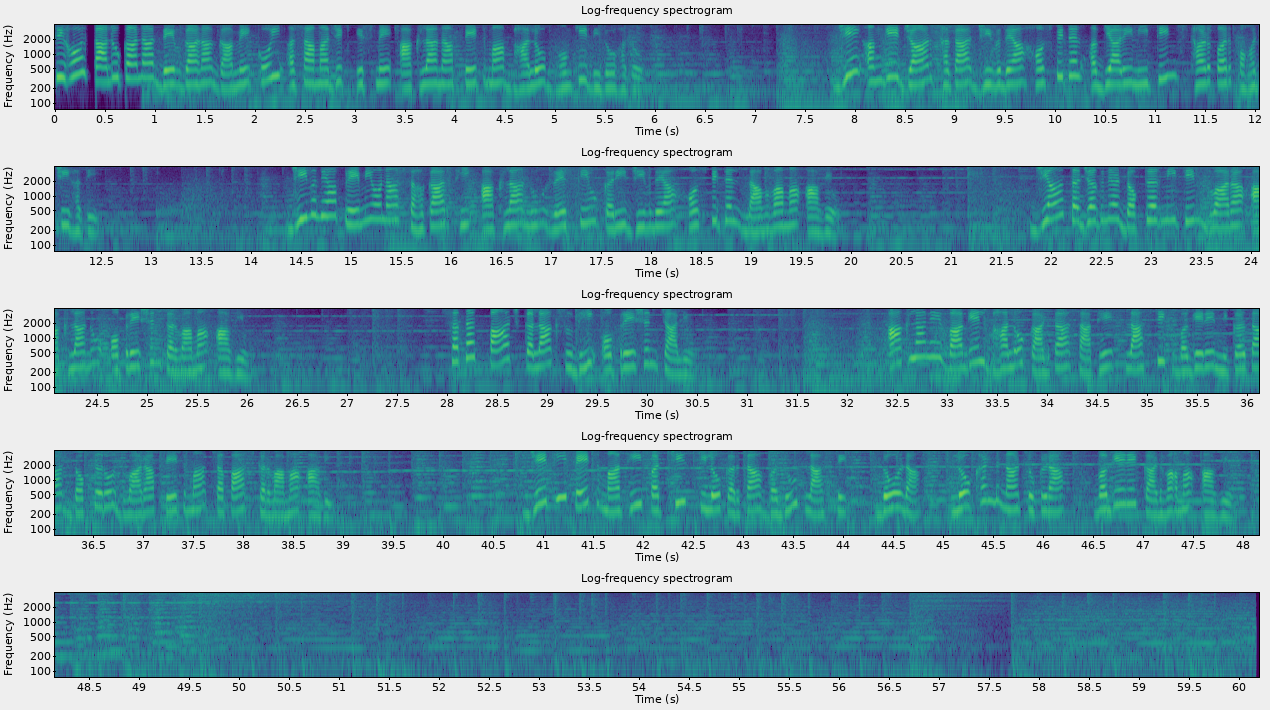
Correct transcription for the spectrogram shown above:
સિહોર તાલુકાના દેવગાણા ગામે કોઈ અસામાજિક ઇસમે આખલાના પેટમાં ભાલો ભોંકી દીધો હતો. જે અંગે જાણ થતા જીવદયા હોસ્પિટલ અગિયારીની ટીમ સ્થળ પર પહોંચી હતી. જીવદયા પ્રેમીઓના સહકારથી આખલાનું રેસ્ક્યુ કરી જીવદયા હોસ્પિટલ લાવવામાં આવ્યો. જ્યાં તજજ્ઞ ડોક્ટરની ટીમ દ્વારા આખલાનું ઓપરેશન કરવામાં આવ્યું. સતત પાંચ કલાક સુધી ઓપરેશન ચાલ્યું. આખલાને વાગેલ ભાલો કાઢતા સાથે પ્લાસ્ટિક વગેરે નીકળતા ડોક્ટરો દ્વારા પેટમાં તપાસ કરવામાં આવી. જેથી પેટમાંથી પચીસ કિલો કરતા વધુ પ્લાસ્ટિક, દોરડા, લોખંડના ટુકડા વગેરે કાઢવામાં આવ્યું.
